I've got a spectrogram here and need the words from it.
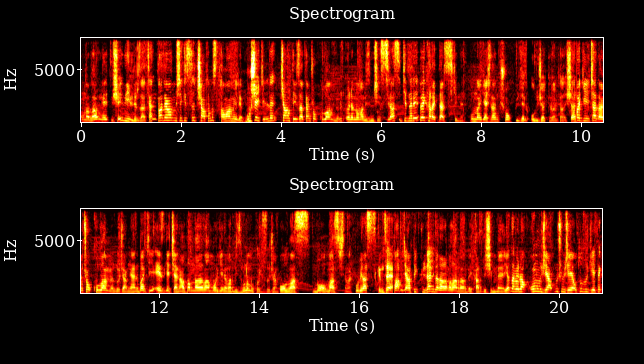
onlar daha net bir şey değildir zaten. KDM 68 sırt çantamız tamamıyla bu şekilde. Çantayı zaten çok kullanmıyoruz. Önemli olan bizim için silah skinleri ve karakter skinleri. Bunlar gerçekten çok güzel olacaktır arkadaşlar. Buggy'yi zaten çok kullanmıyoruz hocam. Yani buggy'yi ez geç yani. Adamlarda Lamborghini var. Biz bunu mu koyacağız hocam? Olmaz. Bu olmaz işte bak. Bu biraz sıkıntı. PUBG artık güzel bir arabalar var be kardeşim be. Ya da böyle 10 ucuya, 60 ucuya, 30 ucuya tek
